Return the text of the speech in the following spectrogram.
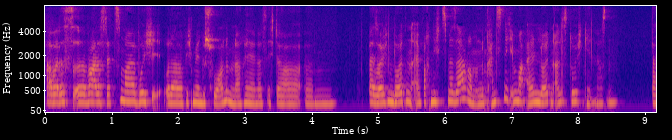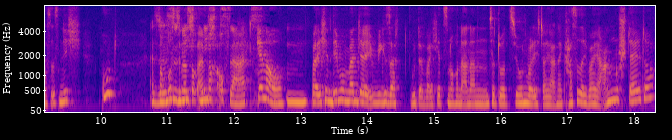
Aber das äh, war das letzte Mal, wo ich, oder habe ich mir geschworen im Nachhinein, dass ich da ähm, bei solchen Leuten einfach nichts mehr sage. Und du kannst nicht immer allen Leuten alles durchgehen lassen. Das ist nicht gut. Also, Man du das doch einfach auf. sagst. Genau. Weil ich in dem Moment ja, wie gesagt, gut, da war ich jetzt noch in einer anderen Situation, weil ich da ja an der Kasse, ich war ja Angestellte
